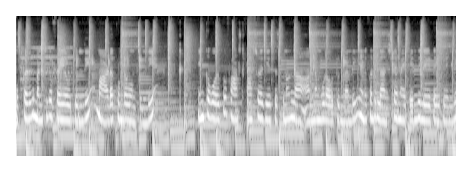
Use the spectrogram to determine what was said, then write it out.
ముక్క అనేది మంచిగా ఫ్రై అవుతుంది మాడకుండా ఉంటుంది. ఇంకా వైపు ఫాస్ట్ ఫాస్ట్గా చేసేస్తున్నాం లా అన్నం కూడా అవుతుందండి. ఎందుకంటే లంచ్ టైం అయిపోయింది లేట్ అయిపోయింది.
